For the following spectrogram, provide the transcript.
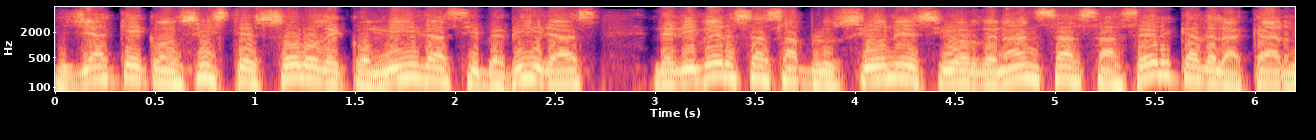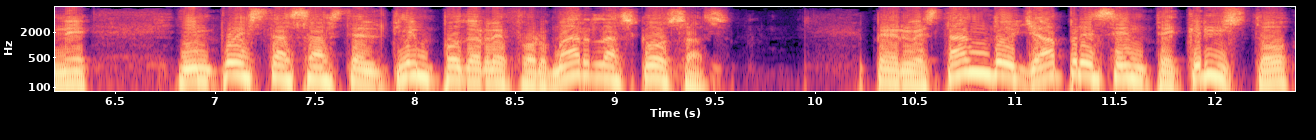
ya que consiste sólo de comidas y bebidas, de diversas abluciones y ordenanzas acerca de la carne, impuestas hasta el tiempo de reformar las cosas. Pero estando ya presente Cristo,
